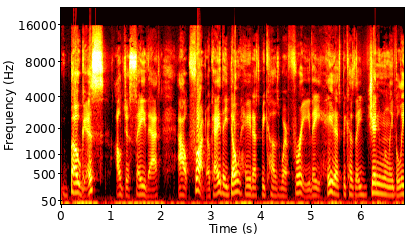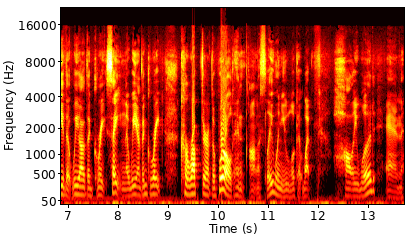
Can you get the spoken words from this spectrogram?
bogus. I'll just say that out front, okay? They don't hate us because we're free. They hate us because they genuinely believe that we are the great Satan, that we are the great corrupter of the world. And honestly, when you look at what Hollywood and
